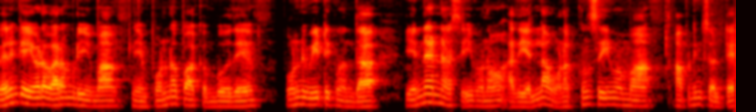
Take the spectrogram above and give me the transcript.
வெறுங்கையோட வர முடியுமா? என் பொண்ணை பார்க்கும்போது பொண்ணு வீட்டுக்கு வந்தால் என்னென்ன செய்வனோ அது எல்லாம் உனக்கும் செய்வோம்மா. அப்படின்னு சொல்லிட்டு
